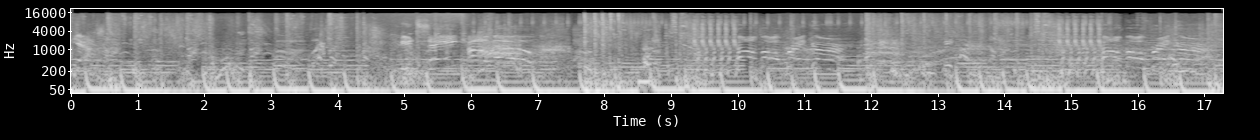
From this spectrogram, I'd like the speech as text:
Insane combo! combo breaker! combo breaker!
